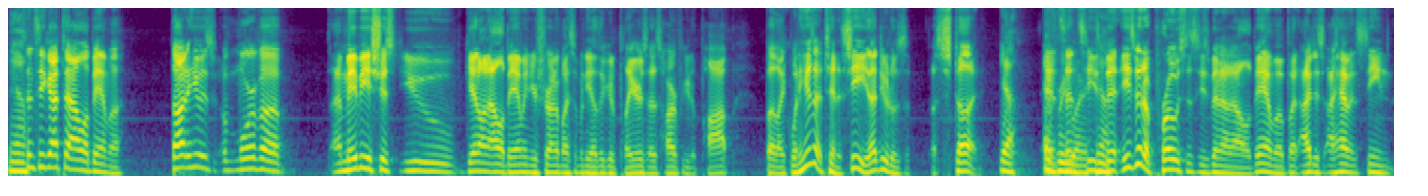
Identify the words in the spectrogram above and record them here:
Yeah. since he got to Alabama. Thought he was more of a. Uh, maybe it's just you get on Alabama and you're surrounded by so many other good players. That's hard for you to pop. But like when he was at Tennessee, that dude was a stud. Yeah. And since he's yeah. been he's been a pro since he's been at Alabama, but I just I haven't seen.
